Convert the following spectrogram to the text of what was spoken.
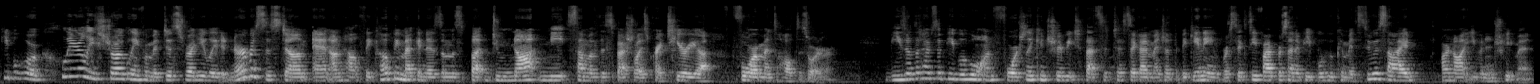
People who are clearly struggling from a dysregulated nervous system and unhealthy coping mechanisms, but do not meet some of the specialized criteria for a mental health disorder these are the types of people who unfortunately contribute to that statistic I mentioned at the beginning, where 65% of people who commit suicide are not even in treatment.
